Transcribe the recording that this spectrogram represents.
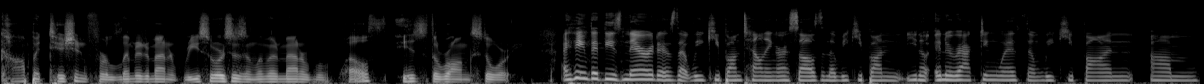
competition for limited amount of resources and limited amount of wealth is the wrong story. I think that these narratives that we keep on telling ourselves and that we keep on, you know, interacting with and we keep on um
